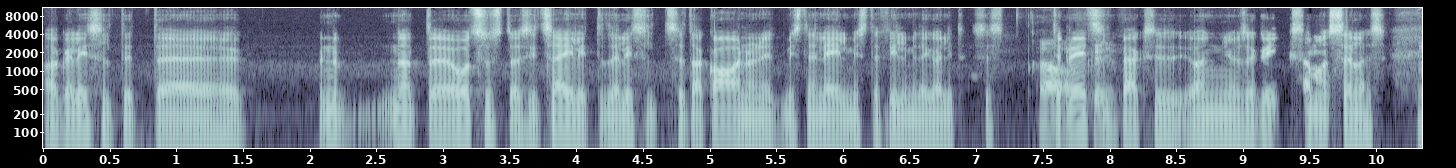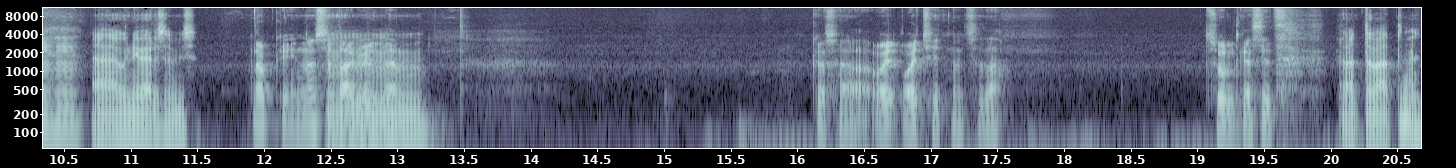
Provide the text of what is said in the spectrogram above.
aga lihtsalt, et äh, nad, nad otsustasid säilitada lihtsalt seda kaanonit, mis neil eelmiste filmidega olid, sest ah, teoreetiliselt okay. peaks, on ju see kõik samas selles mm -hmm. uh, universumis. okei okay,, no seda mm -hmm. küll jah. Mm. kas sa otsid nüüd seda? sulgesid? oota, vaatame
